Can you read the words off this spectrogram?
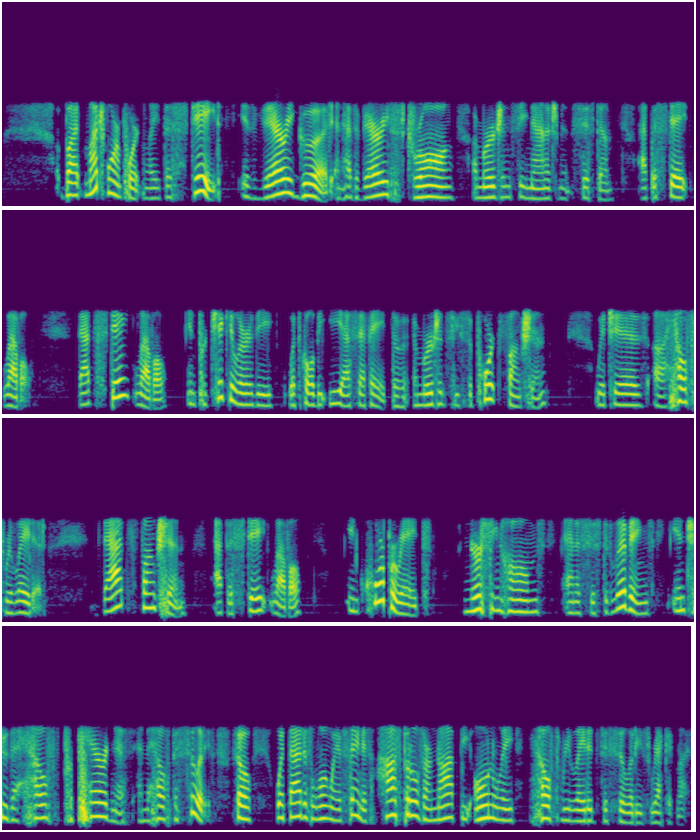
But much more importantly, the state is very good and has a very strong emergency management system at the state level. That state level in particular the what's called the ESF8, the Emergency Support Function, which is uh, health related. That function at the state level incorporates nursing homes and assisted livings into the health preparedness and the health facilities. So, what that is a long way of saying is hospitals are not the only health related facilities recognized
